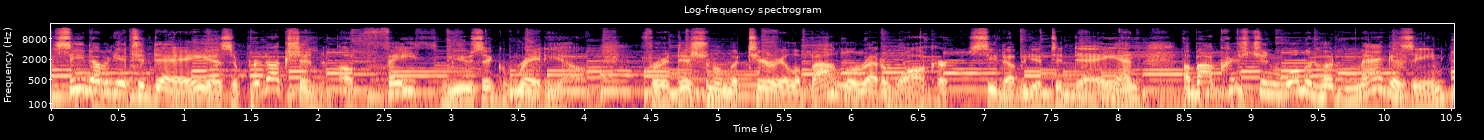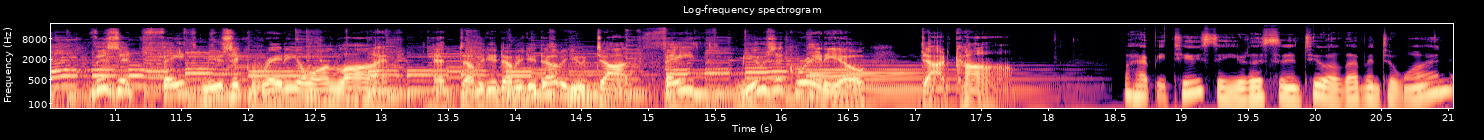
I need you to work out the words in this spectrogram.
CW Today is a production of Faith Music Radio. For additional material about Loretta Walker, CW Today, and about Christian Womanhood magazine, visit Faith Music Radio online at www.faithmusicradio.com. Well, happy Tuesday. You're listening to 11 to 1.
